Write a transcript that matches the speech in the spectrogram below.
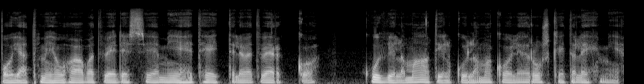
Pojat meuhaavat vedessä ja miehet heittelevät verkkoa. Kuivilla maatilkuilla makoilee ruskeita lehmiä.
